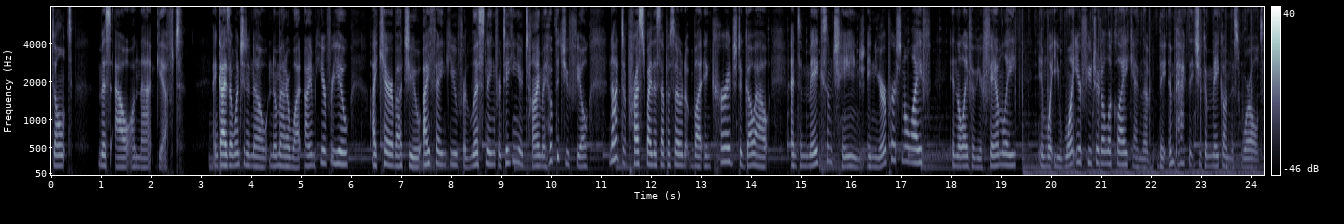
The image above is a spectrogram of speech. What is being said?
Don't miss out on that gift. And guys, I want you to know no matter what, I am here for you. I care about you. I thank you for listening, for taking your time. I hope that you feel not depressed by this episode, but encouraged to go out and to make some change in your personal life, in the life of your family, in what you want your future to look like, and the, the impact that you can make on this world.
